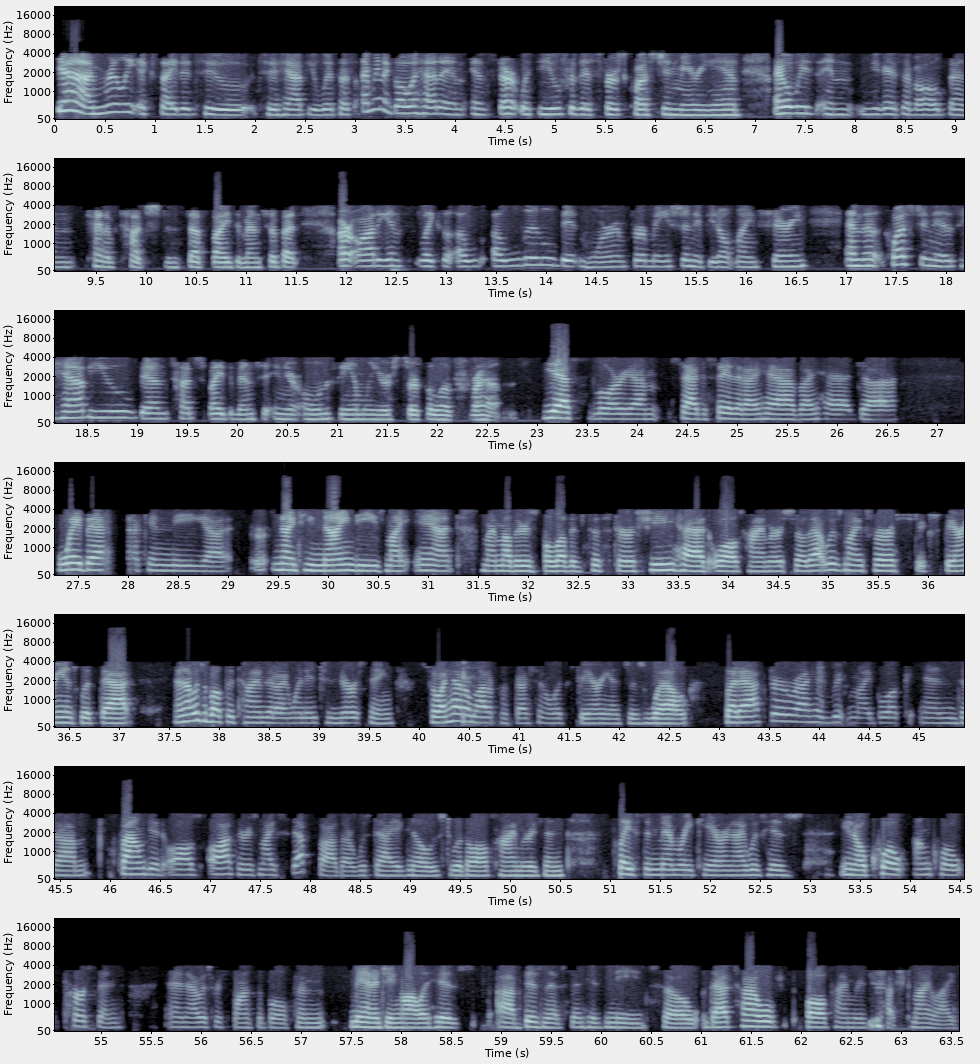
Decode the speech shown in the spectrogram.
Yeah, I'm really excited to to have you with us. I'm going to go ahead and, and start with you for this first question, Marianne. I always and you guys have all been kind of touched and stuff by dementia, but our audience likes a, a little bit more information, if you don't mind sharing. And the question is, have you been touched by dementia in your own family or circle of friends? Yes, Lori. I'm sad to say that I have. I had. Uh, way back in the uh, 1990s, er, my aunt, my mother's beloved sister, she had Alzheimer's. So that was my first experience with that. And that was about the time that I went into nursing. So I had a lot of professional experience as well. But after I had written my book and um, founded All's Authors, my stepfather was diagnosed with Alzheimer's and placed in memory care, and I was his, you know, quote unquote person and I was responsible for managing all of his uh, business and his needs. So that's how Alzheimer's touched my life.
